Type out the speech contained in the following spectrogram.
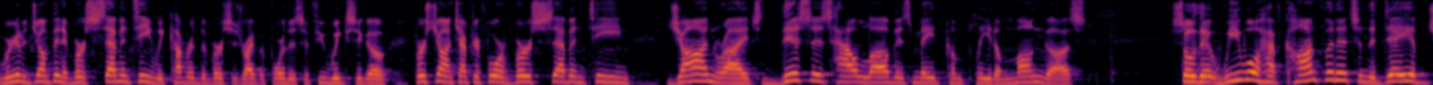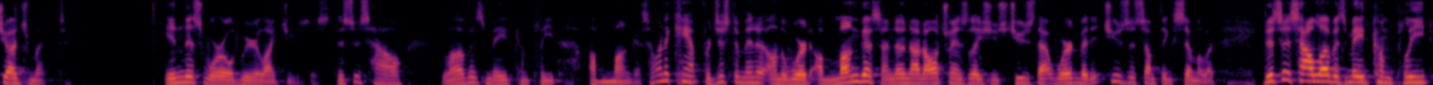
We're going to jump in at verse 17. We covered the verses right before this a few weeks ago. 1 John chapter 4, verse 17. John writes, This is how love is made complete among us, so that we will have confidence in the day of judgment. In this world, we are like Jesus. This is how love is made complete among us. I want to camp for just a minute on the word among us. I know not all translations choose that word, but it chooses something similar. This is how love is made complete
